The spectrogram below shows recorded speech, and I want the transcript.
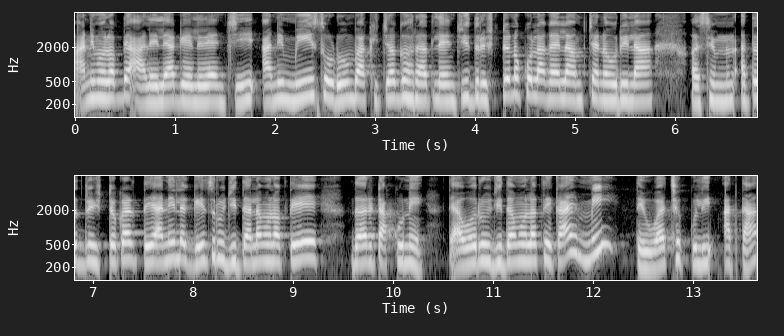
आणि मला लागते आलेल्या गेलेल्यांची आणि मी सोडून बाकीच्या घरातल्यांची दृष्ट नको लागायला आमच्या नवरीला असे म्हणून आता दृष्ट काढते आणि लगेच रुजिताला मला लागते दर टाकू नये. त्यावर रुजिता मला लागते काय? मी? तेव्हा छकुली आता.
